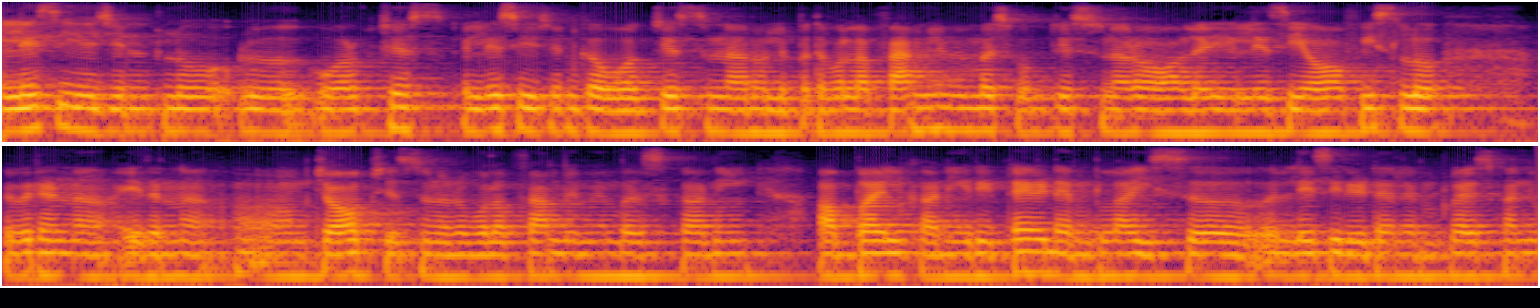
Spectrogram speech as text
ఎల్ఐసి ఏజెంట్లో వర్క్ చేస్తు ఎల్ఐసి ఏజెంట్గా వర్క్ చేస్తున్నారో లేకపోతే వాళ్ళ ఫ్యామిలీ మెంబర్స్ వర్క్ చేస్తున్నారో ఆల్రెడీ ఎల్ఐసి ఆఫీస్లో ఎవరైనా ఏదైనా జాబ్ చేస్తున్నారో వాళ్ళ ఫ్యామిలీ మెంబర్స్ కానీ అబ్బాయిలు కానీ retired employees LIC retired employees కానీ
